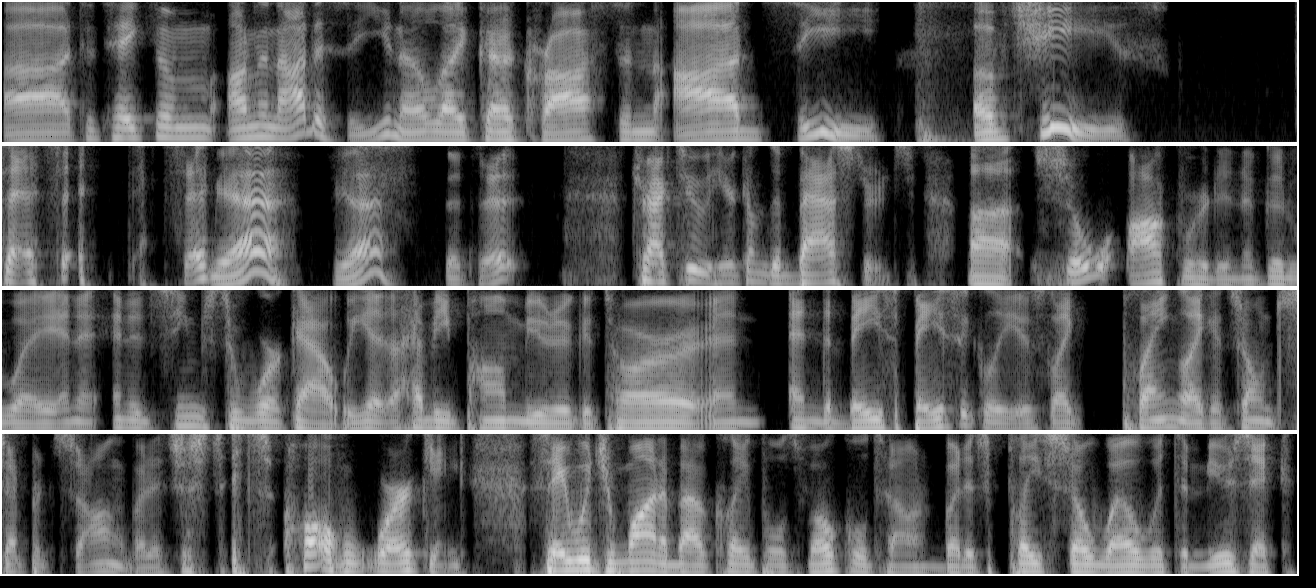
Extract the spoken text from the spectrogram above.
uh, to take them on an odyssey. You know, like across an odd sea of cheese. That's it. That's it. Yeah, yeah. That's it. Track two, here come the bastards. Uh, so awkward in a good way, and it, and it seems to work out. We get a heavy palm muted guitar, and and the bass basically is like playing like its own separate song, but it's just it's all working. Say what you want about Claypool's vocal tone, but it's placed so well with the music.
